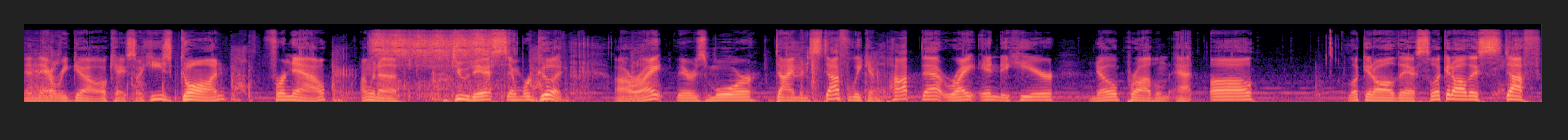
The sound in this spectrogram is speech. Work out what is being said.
and there we go. Okay, so he's gone for now. I'm to do this, and we're good. All right, there's more diamond stuff. We can pop that right into here. No problem at all. Look at all this. Look at all this stuff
